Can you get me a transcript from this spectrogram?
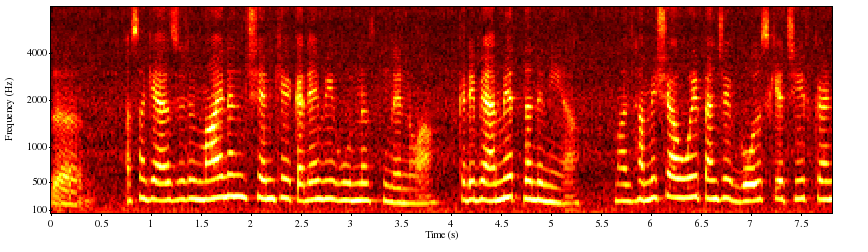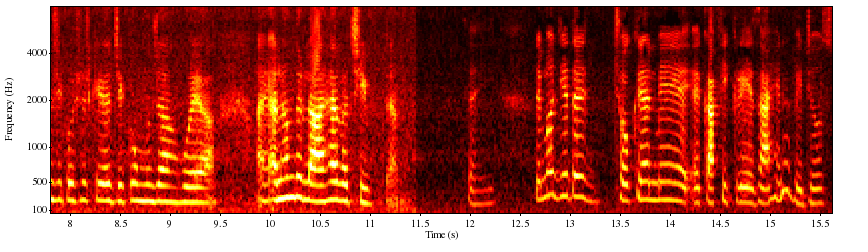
त असांखे एस मां इन्हनि शयुनि खे कॾहिं बि हू न ॾिनो आहे कॾहिं बि अहमियत न ॾिनी आहे मां हमेशह उहे पंहिंजे गोल्स खे अचीव करण जी कोशिशि कई आहे जेको मुंहिंजा हुया ऐं अलहमला हैव अचीव जीअं त छोकिरियुनि में काफ़ी क्रेज़ आहे न वीडियोस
